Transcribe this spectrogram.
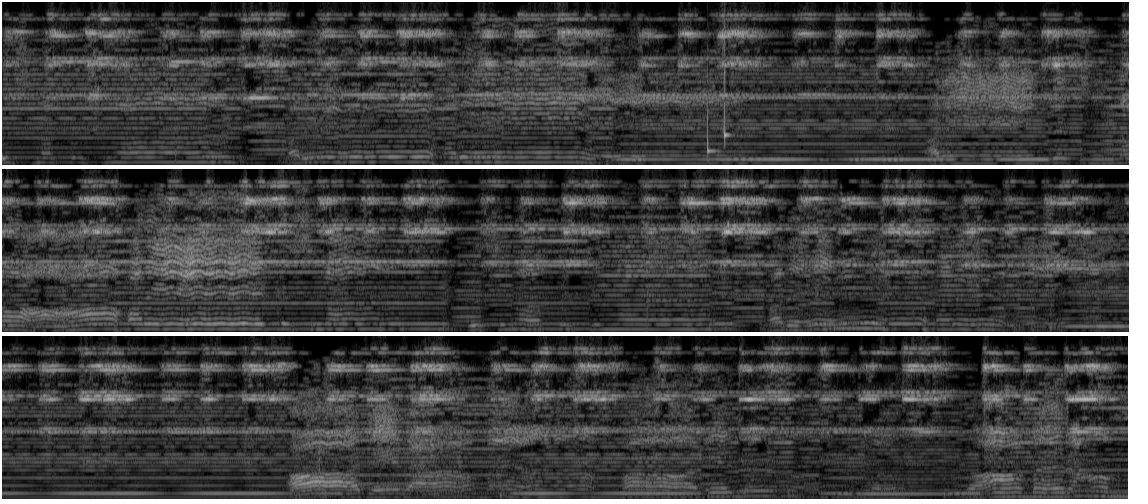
Krishna Krishna Hare Hare Hare Krishna Hare Krishna Krishna Krishna Hare Hare Rama Ram Hare Ram Ram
